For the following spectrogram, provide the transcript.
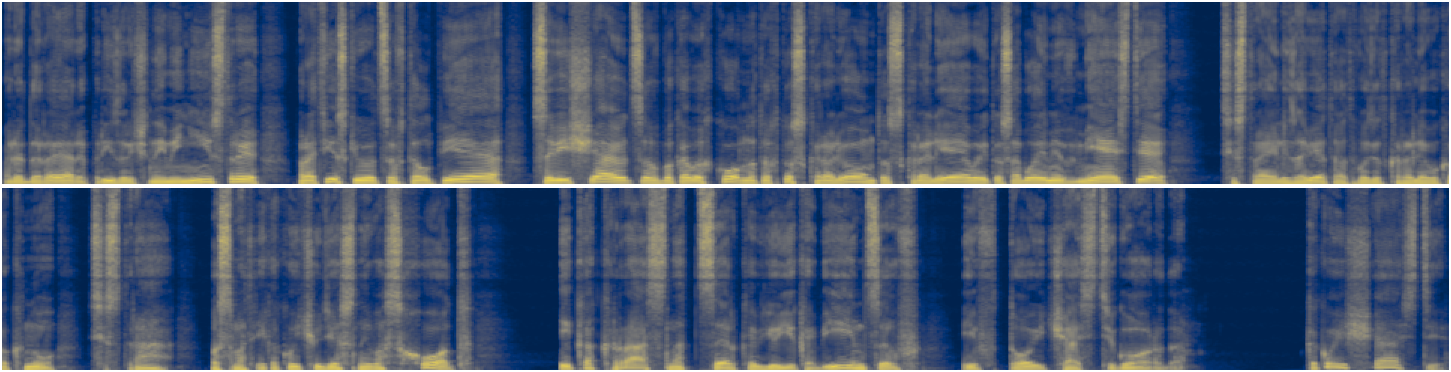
Редереры, призрачные министры, протискиваются в толпе, совещаются в боковых комнатах то с королем, то с королевой, то с обоими вместе. Сестра Елизавета отводит королеву к окну. «Сестра, посмотри, какой чудесный восход!» И как раз над церковью якобинцев и в той части города. Какое счастье,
